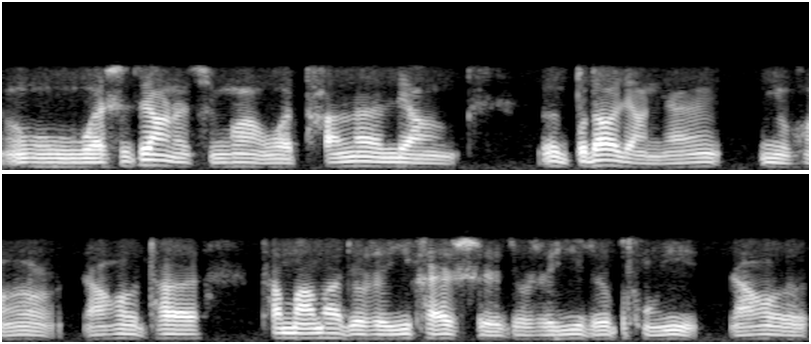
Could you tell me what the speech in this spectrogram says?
嗯，我是这样的情况，我谈了两，呃，不到两年女朋友，然后她，她妈妈就是一开始就是一直不同意，然后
